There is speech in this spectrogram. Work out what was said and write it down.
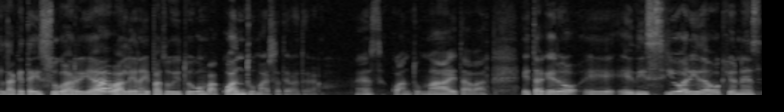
aldaketa izugarria, ba, lehen aipatu ditugun, ba, kuantuma esate baterako. Ez? Kuantuma eta bar. Eta gero, eh, edizioari dagokionez,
